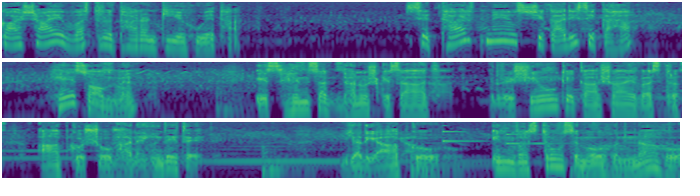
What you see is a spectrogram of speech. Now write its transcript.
काशाय वस्त्र धारण किए हुए था। सिद्धार्थ ने उस शिकारी से कहा, हे सौम्य, इस हिंसक धनुष के साथ ऋषियों के काशाय वस्त्र आपको शोभा नहीं देते। यदि आपको इन वस्त्रों से मोह न हो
